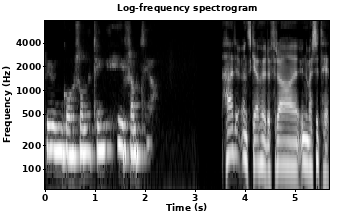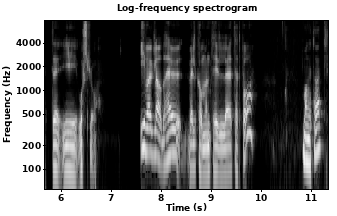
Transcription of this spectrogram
Vi unngår sånne ting i framtida. Her ønsker jeg å høre fra Universitetet i Oslo. Ivar Gladehaug, velkommen til Tett på. Mange takk.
